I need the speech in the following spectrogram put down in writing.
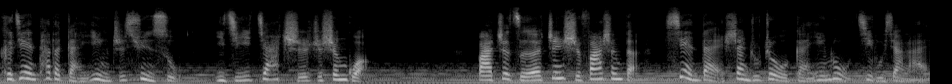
可见他的感应之迅速，以及加持之深广。把这则真实发生的现代善助咒感应录记录下来，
